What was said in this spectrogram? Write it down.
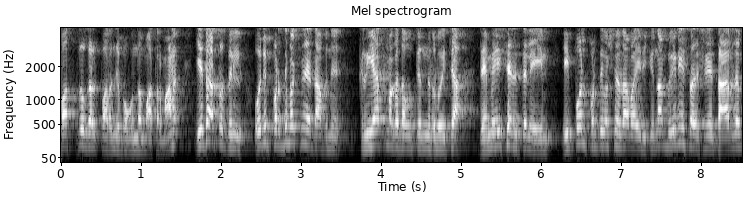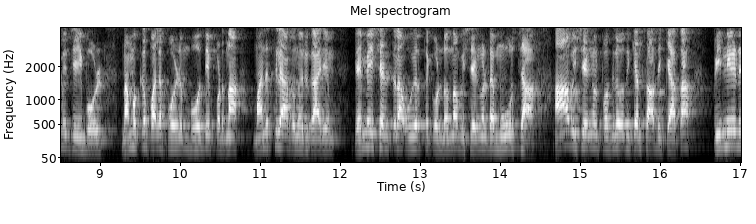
വസ്തുതകൾ പറഞ്ഞു പോകുന്നത് മാത്രമാണ്. യഥാർത്ഥത്തിൽ ഒരു പ്രതിപക്ഷ നേതാവിന് ക്രിയാത്മക ദൗത്യം നിർവഹിച്ച രമേശ് ചെന്നിത്തലയും ഇപ്പോൾ പ്രതിപക്ഷ നേതാവായിരിക്കുന്ന വി ഡി സതീശനെ താരതമ്യം ചെയ്യുമ്പോൾ നമുക്ക് പലപ്പോഴും ബോധ്യപ്പെടുന്ന മനസ്സിലാകുന്ന ഒരു കാര്യം രമേശ് ചെന്നിത്തല ഉയർത്തിക്കൊണ്ടുവന്ന വിഷയങ്ങളുടെ മൂർച്ച ആ വിഷയങ്ങൾ പ്രതിരോധിക്കാൻ സാധിക്കാത്ത പിന്നീട്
